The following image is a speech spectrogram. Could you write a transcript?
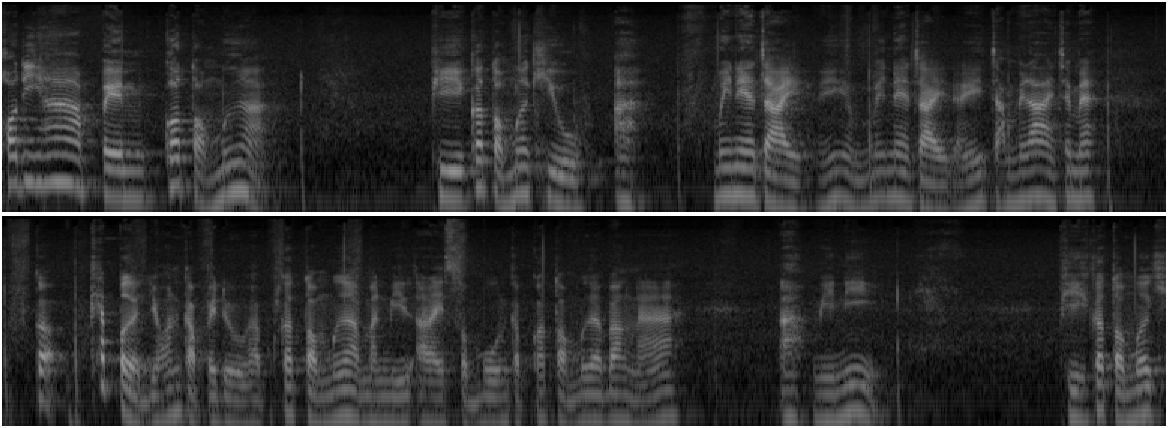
ข้อที่ 5 เป็นก็ต่อเมื่อ p ก็ต่อเมื่อ q อะไม่แน่ใจนี่ไม่แน่ใจอันนี้จำไม่ได้ใช่ไหมก็แค่เปิดย้อนกลับไปดูครับ ก็ต่อเมื่อมันมีอะไรสมบูรณ์กับก็ต่อเมื่อบ้างนะอะมีนี่ p ก็ต่อเมื่อ q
